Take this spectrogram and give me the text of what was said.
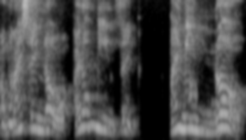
and when I say no, I don't mean think. I mean mm-hmm. know.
